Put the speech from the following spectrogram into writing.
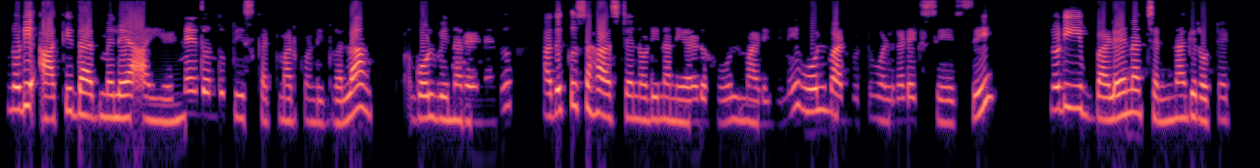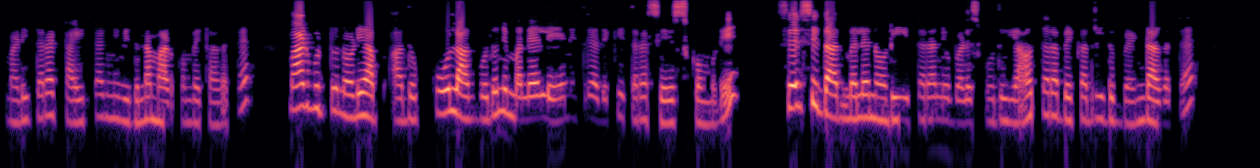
ನೋಡಿ ಹಾಕಿದಾದ್ಮೇಲೆ ಆ ಎಣ್ಣೆದೊಂದು ಪೀಸ್ ಕಟ್ ಮಾಡ್ಕೊಂಡಿದ್ವಲ್ಲ ಗೋಲ್ಡ್ ವಿನರ್ ಎಣ್ಣೆದು ಅದಕ್ಕೂ ಸಹ ಅಷ್ಟೇ ನೋಡಿ ನಾನು ಎರಡು ಹೋಲ್ ಮಾಡಿದ್ದೀನಿ. ಹೋಲ್ ಮಾಡಿಬಿಟ್ಟು ಒಳಗಡೆಗೆ ಸೇರಿಸಿ, ನೋಡಿ ಈ ಬಳೆನ ಚೆನ್ನಾಗಿ ರೊಟೇಟ್ ಮಾಡಿ, ಈ ಥರ ಟೈಟಾಗಿ ನೀವು ಇದನ್ನು ಮಾಡ್ಕೊಬೇಕಾಗತ್ತೆ. ಮಾಡಿಬಿಟ್ಟು ನೋಡಿ ಅದು ಕೋಲ್ ಆಗ್ಬೋದು. ನಿಮ್ಮ ಮನೆಯಲ್ಲಿ ಏನಿದ್ರೆ ಅದಕ್ಕೆ ಈ ಥರ ಸೇರಿಸ್ಕೊಂಬಿಡಿ. ಸೇರಿಸಿದಾದ್ಮೇಲೆ ನೋಡಿ ಈ ಥರ ನೀವು ಬಳಸ್ಬೋದು. ಯಾವ ಥರ ಬೇಕಾದರೂ ಇದು ಬೆಂಡ್ ಆಗುತ್ತೆ.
